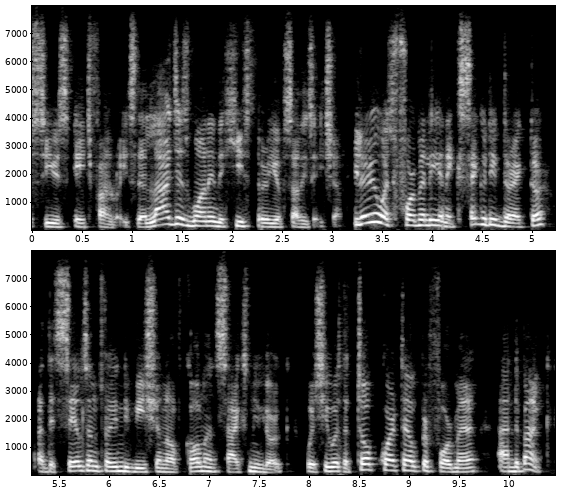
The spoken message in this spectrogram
Series H fundraise, the largest one in the history of Southeast Asia. Ilaria was formerly an executive director at the sales and trading division of Goldman Sachs New York, where she was a top quartile performer at the bank,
